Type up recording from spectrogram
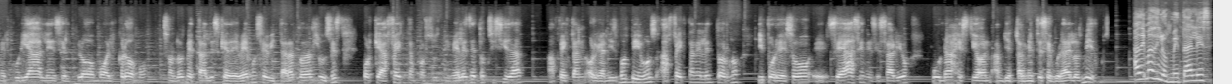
Mercuriales, el plomo, el cromo, son los metales que debemos evitar a todas luces porque afectan por sus niveles de toxicidad afectan organismos vivos, afectan el entorno y por eso eh, se hace necesario una gestión ambientalmente segura de los mismos. Además de los metales,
